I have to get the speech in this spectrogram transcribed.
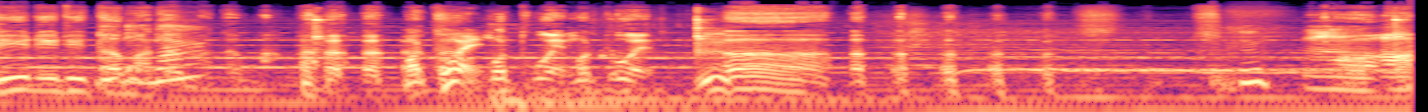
ดีดีดีเติมมาเติมมาเติมมาหมดถ้วยหมดถ้วยหมดถ้วยเอออ่า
